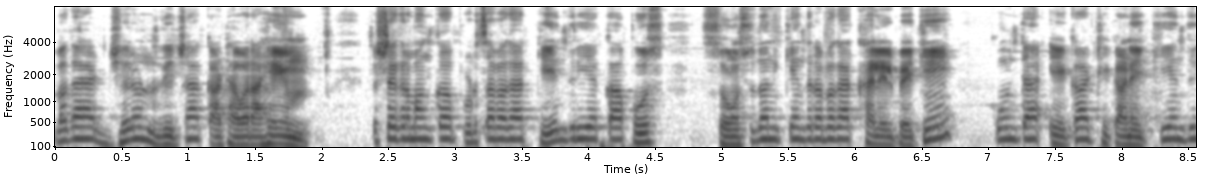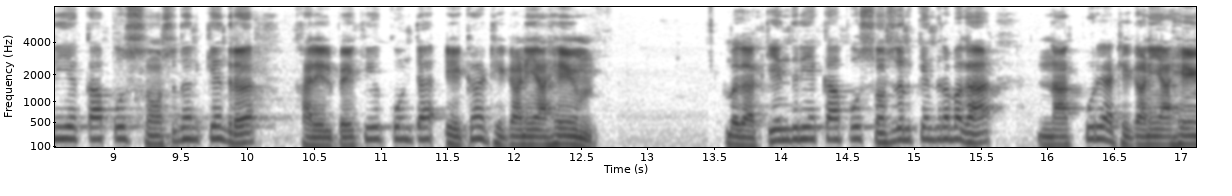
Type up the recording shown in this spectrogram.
बघा झेलो नदीच्या काठावर आहे. प्रश्न क्रमांक पुढचा बघा केंद्रीय कापूस संशोधन केंद्र बघा खालीलपैकी कोणत्या एका ठिकाणी? केंद्रीय कापूस संशोधन केंद्र खालीलपैकी कोणत्या एका ठिकाणी आहे? बघा केंद्रीय कापूस संशोधन केंद्र बघा नागपूर या ठिकाणी आहे.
